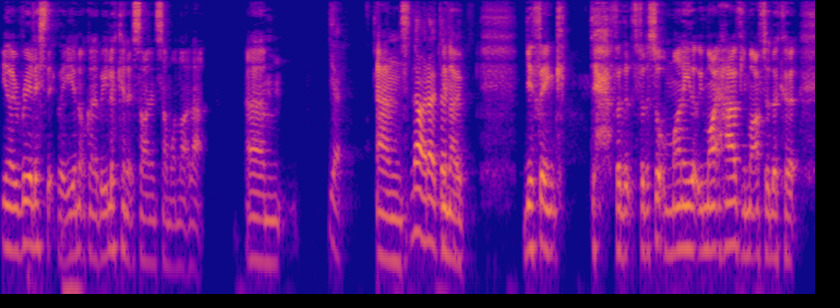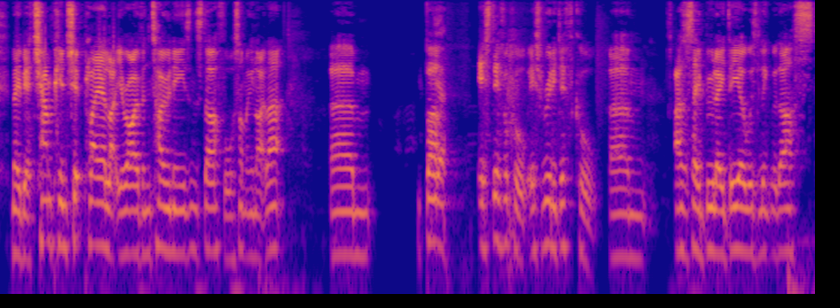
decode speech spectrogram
you know realistically you're not going to be looking at signing someone like that. Um, Yeah. and No, no, you know, you think for the for the sort of money that we might have, you might have to look at maybe a championship player like your Ivan Toneys and stuff, or something like that. Um, but Yeah. It's difficult. It's really difficult. Um, as I say, Boulaye Dia was linked with us.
